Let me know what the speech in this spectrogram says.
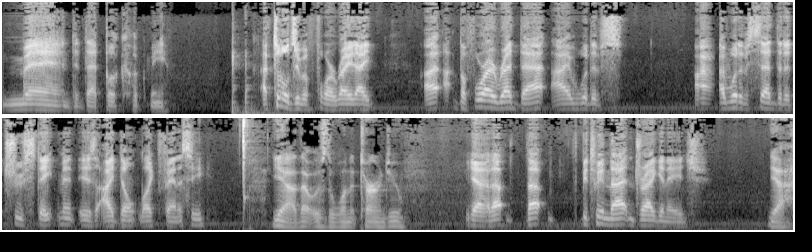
man did that book hook me. I've told you before, right? I I, before I read that, I would have, I would have said that a true statement is I don't like fantasy. Yeah, that was the one that turned you. Yeah, that that between that and Dragon Age, Yeah.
